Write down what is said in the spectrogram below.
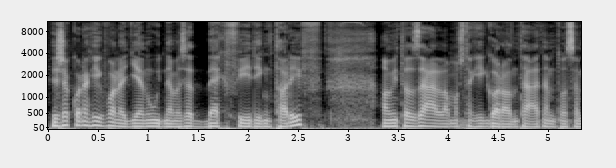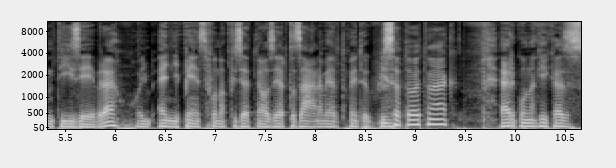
és akkor nekik van egy ilyen úgynevezett backfeeding tarif, amit az állam most nekik garantált, nem tudom, szerintem 10 évre, hogy ennyi pénzt fognak fizetni azért az áramért, amit ők visszatöltenek. Ergo nekik ez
